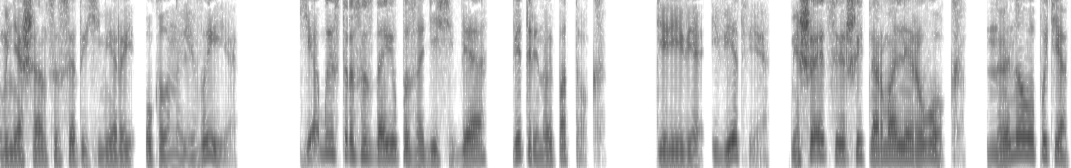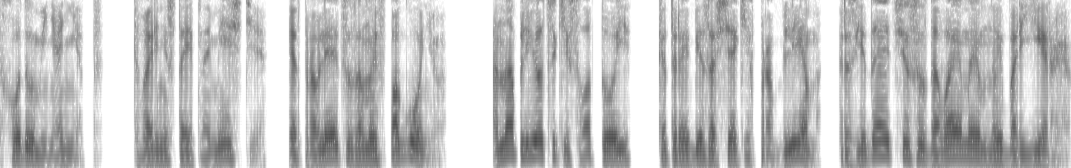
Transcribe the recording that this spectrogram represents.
у меня шансы с этой химерой около нулевые, я быстро создаю позади себя ветряной поток. Деревья и ветви мешают совершить нормальный рывок, но иного пути отхода у меня нет. Тварь не стоит на месте и отправляется за мной в погоню. Она плюется кислотой, которая безо всяких проблем разъедает все создаваемые мной барьеры.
